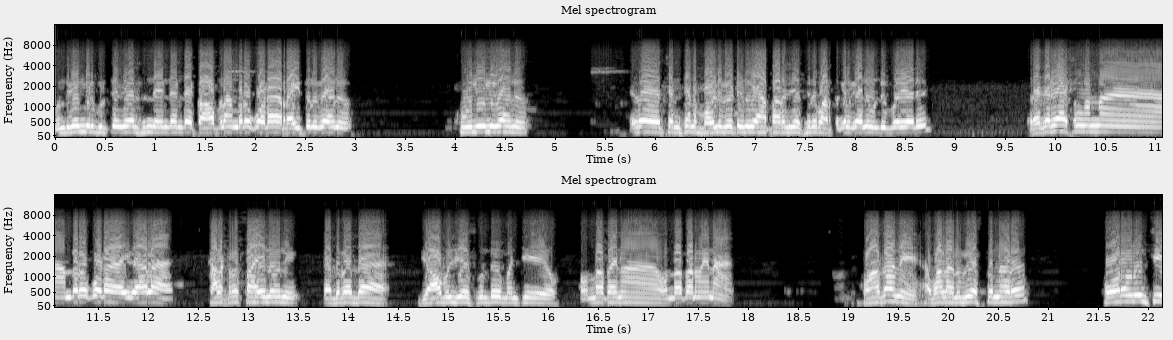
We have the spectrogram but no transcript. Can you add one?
ముందుగా మీరు గుర్తించవలసింది ఏంటంటే కాపులందరూ కూడా రైతులు గాను కూలీలు గాను ఏదో చిన్న చిన్న బళ్ళు పెట్టుకుని వ్యాపారం చేసుకుని వర్తకలు కానీ ఉండిపోయారు. రిజర్వేషన్లు ఉన్న అందరూ కూడా ఈవేళ కలెక్టర్ స్థాయిలోని పెద్ద పెద్ద జాబులు చేసుకుంటూ మంచి ఉన్నతమైన ఉన్నతమైన హోదాని వాళ్ళు అనుభవిస్తున్నారు. పూర్వం నుంచి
